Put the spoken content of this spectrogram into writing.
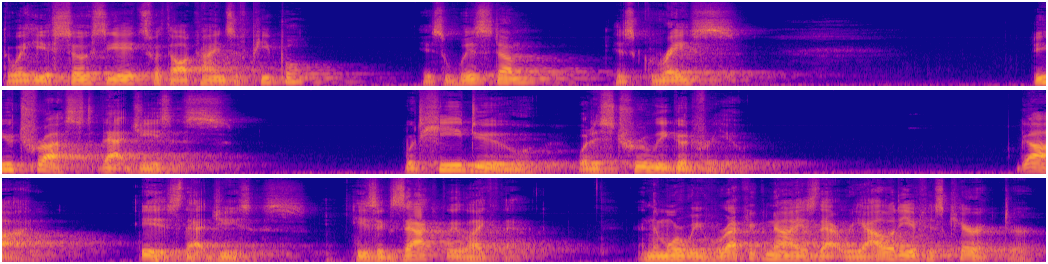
the way he associates with all kinds of people, his wisdom, his grace, do you trust that Jesus? Would he do what is truly good for you? God is that Jesus. He's exactly like that. And the more we recognize that reality of his character,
